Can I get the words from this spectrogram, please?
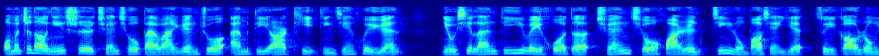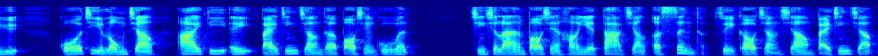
我们知道您是全球百万圆桌 MDRT 顶尖会员。纽西兰第一位获得全球华人金融保险业最高荣誉国际龙奖 IDA 白金奖的保险顾问，新西兰保险行业大奖 Ascent 最高奖项白金奖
